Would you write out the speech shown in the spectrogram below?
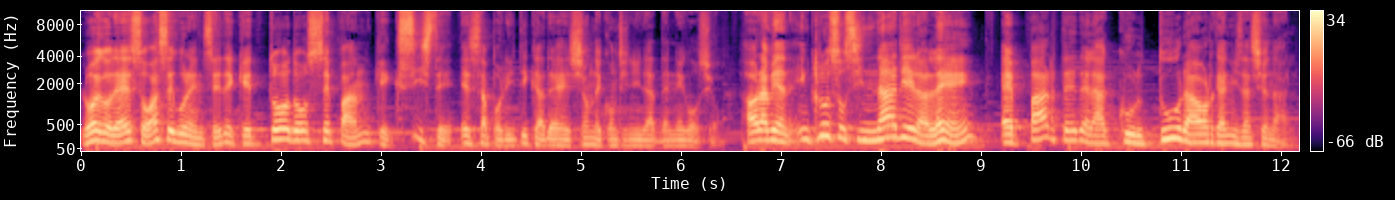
luego de eso, asegúrense de que todos sepan que existe esa política de gestión de continuidad del negocio. Ahora bien, incluso si nadie la lee, es parte de la cultura organizacional.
